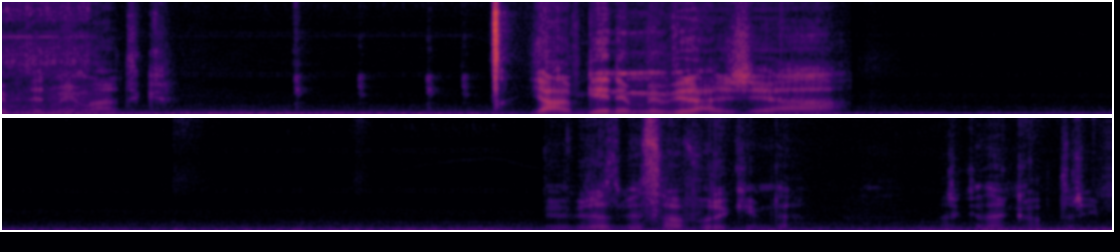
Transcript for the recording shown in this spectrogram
Geçebilir miyim artık? Ya gene mi viraj ya? Böyle biraz mesafe bırakayım da arkadan kaptırayım.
